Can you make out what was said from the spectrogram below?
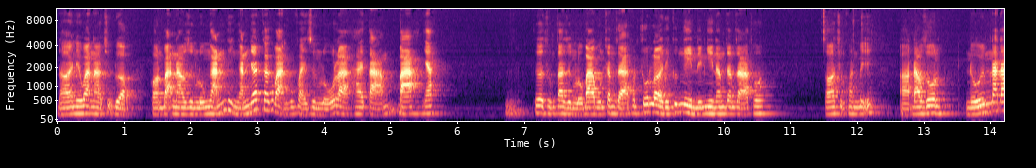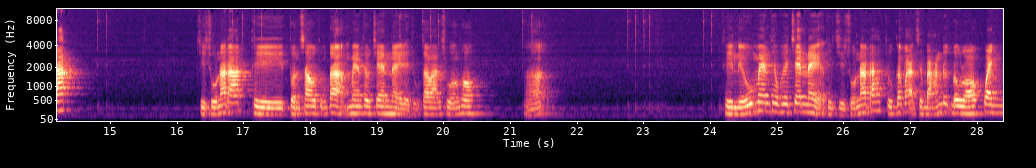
đấy nếu bạn nào chịu được. Còn bạn nào dừng lỗ ngắn thì ngắn nhất các bạn cũng phải dừng lỗ là 283 nhé Thưa chúng ta dừng lỗ 3 400 giá còn chốt lời thì cứ nghìn đến nghìn 500 giá thôi. Đó chứng khoán Mỹ à, Dow Jones nếu Nasdaq. Chỉ số Nasdaq thì tuần sau chúng ta men theo trend này để chúng ta bán xuống thôi. Đó. thì nếu men theo cái trend này thì chỉ số Nasdaq thì các bạn sẽ bán được đâu đó quanh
